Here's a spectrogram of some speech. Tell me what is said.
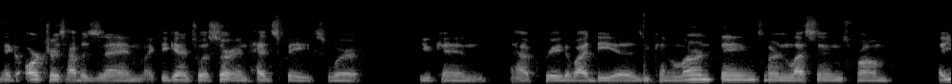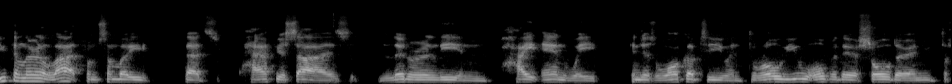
like archers have a zen, like they get into a certain headspace where you can have creative ideas, you can learn things, learn lessons from. Like you can learn a lot from somebody that's half your size, literally in height and weight, can just walk up to you and throw you over their shoulder and you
